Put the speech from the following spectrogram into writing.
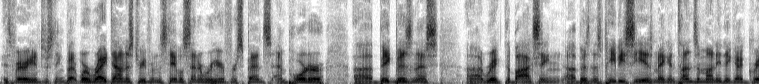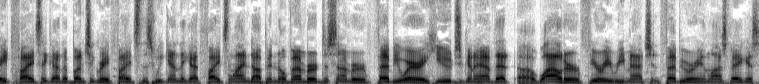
it's very interesting. But we're right down the street from the Staples Center. We're here for Spence and Porter. Uh, big business. Uh, Rick, the boxing uh, business. PBC is making tons of money. They got great fights. They got a bunch of great fights this weekend. They got fights lined up in November, December, February. Huge. You're going to have that uh, Wilder Fury rematch in February in Las Vegas.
